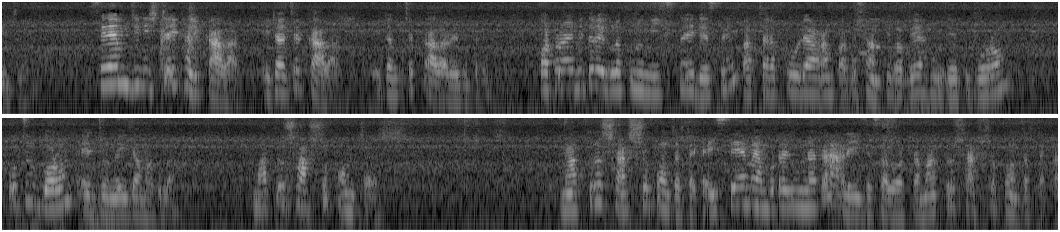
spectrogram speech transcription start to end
এই যে সেম জিনিসটাই খালি কালার এটা হচ্ছে কালার এটা হচ্ছে কালারের ভিতরে। কটনের ভিতরে এগুলো কোনো মিক্স নাই ড্রেসে বাচ্চারা পরে আরাম পাবে, শান্তি পাবে। এখন যেহেতু গরম, প্রচুর গরম, এর জন্য এই জামাগুলা। মাত্র সাতশো পঞ্চাশ। মাত্র সাতশো পঞ্চাশ টাকা। এই সেম এম্বোটারি উন্নাটা আর এই যে সালোয়ারটা, মাত্র সাতশো পঞ্চাশ টাকা।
